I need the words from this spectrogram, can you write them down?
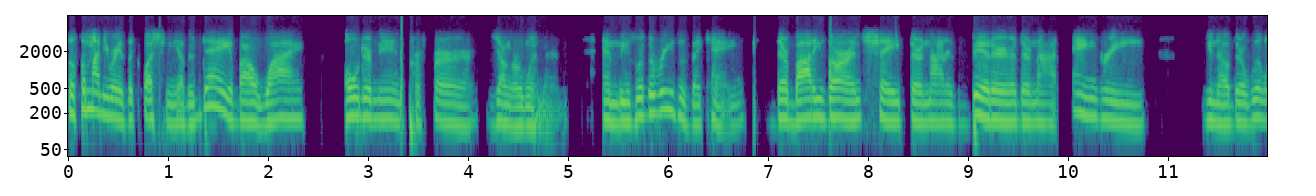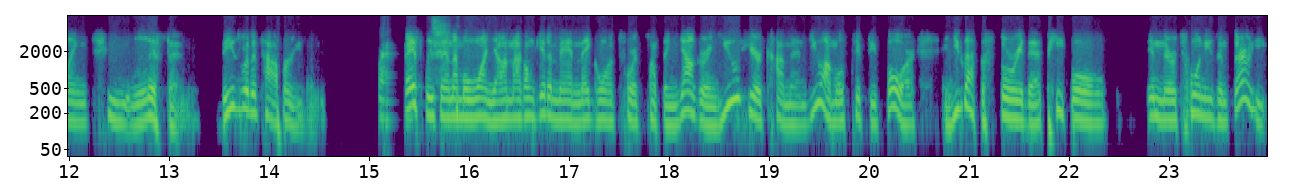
So somebody raised a question the other day about why older men prefer younger women. And these were the reasons they came. Their bodies are in shape, they're not as bitter, they're not angry, you know, they're willing to listen. These were the top reasons. Right. Basically saying number one, y'all not gonna get a man and they going towards something younger. And you here coming, you almost 54, and you got the story that people in their 20s and 30s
